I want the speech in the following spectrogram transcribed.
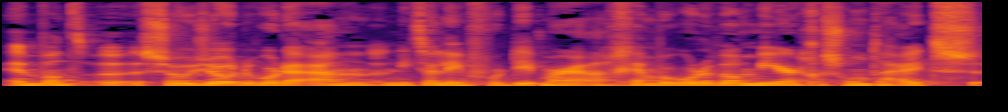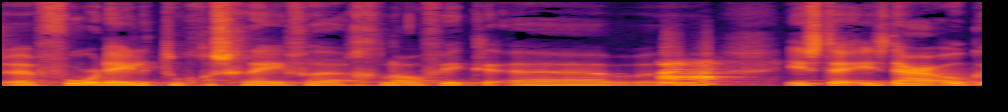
En want uh, sowieso, er worden aan, niet alleen voor dit, maar aan gember worden wel meer gezondheidsvoordelen toegeschreven, geloof ik. Uh, is, de, is daar ook,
